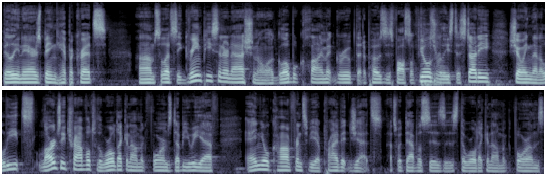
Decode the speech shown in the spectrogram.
billionaires being hypocrites. Um, so let's see. Greenpeace International, a global climate group that opposes fossil fuels, released a study showing that elites largely travel to the World Economic Forum's WEF annual conference via private jets. That's what Davos is, is the World Economic Forum's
